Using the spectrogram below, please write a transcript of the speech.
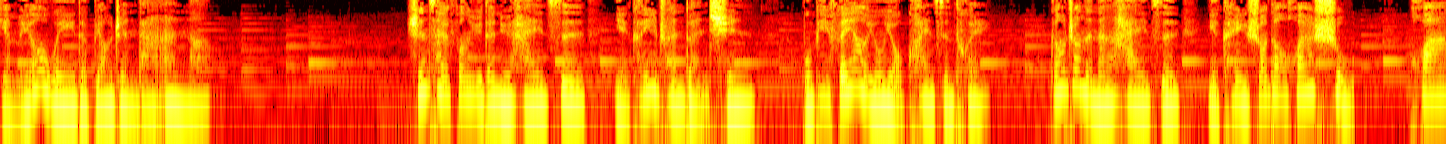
也没有唯一的标准答案呢。身材丰腴的女孩子也可以穿短裙，不必非要拥有筷子腿；高壮的男孩子也可以收到花束，花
